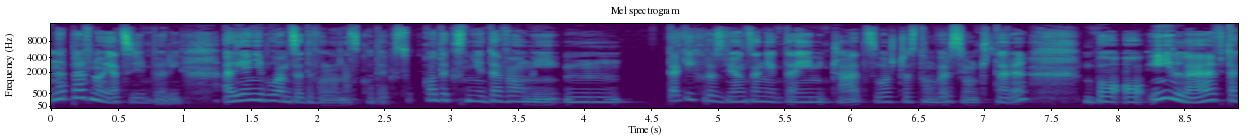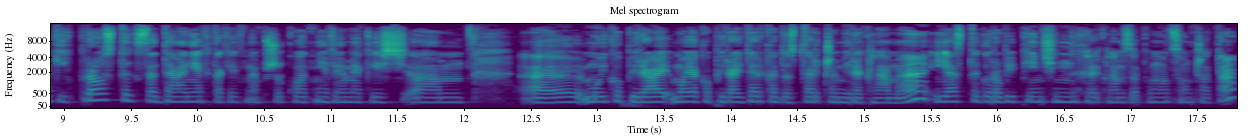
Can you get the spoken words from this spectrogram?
na pewno jacyś byli, ale ja nie byłam zadowolona z kodeksu. Kodeks nie dawał mi mm, takich rozwiązań, jak daje mi czat, zwłaszcza z tą wersją 4, bo o ile w takich prostych zadaniach, tak jak na przykład, nie wiem, jakieś um, mój copyright, moja copywriterka dostarcza mi reklamę i ja z tego robię pięć innych reklam za pomocą czata,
